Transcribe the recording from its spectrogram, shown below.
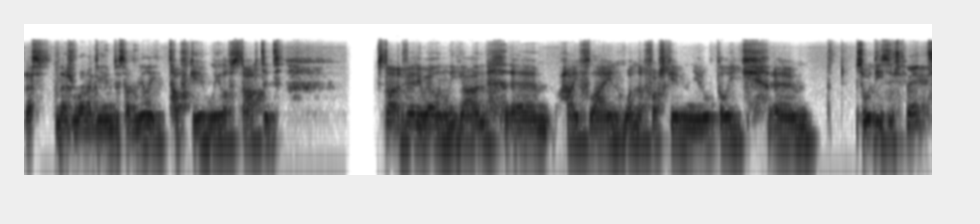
this this run of games. It's a really tough game. Lille have started started very well in Ligue 1, um, high flying, won their first game in the Europa League. Um, so, what do you expect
